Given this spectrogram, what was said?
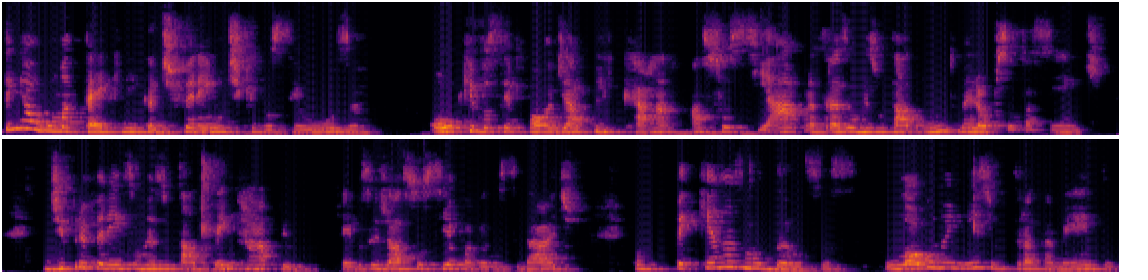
tem alguma técnica diferente que você usa ou que você pode aplicar, associar para trazer um resultado muito melhor para o seu paciente? De preferência, um resultado bem rápido, que aí você já associa com a velocidade. Então, pequenas mudanças logo no início do tratamento,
